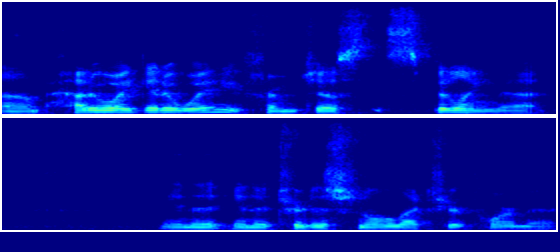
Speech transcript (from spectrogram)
Um, how do I get away from just spilling that in a, in a traditional lecture format?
